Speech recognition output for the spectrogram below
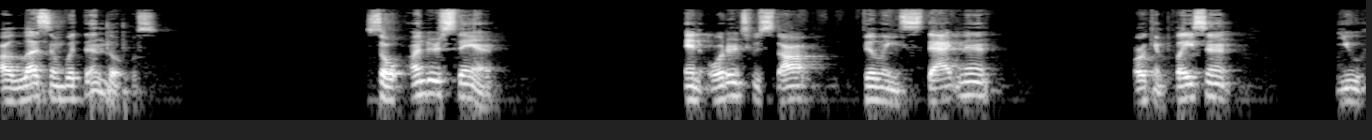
a lesson within those. So understand in order to stop feeling stagnant or complacent, you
